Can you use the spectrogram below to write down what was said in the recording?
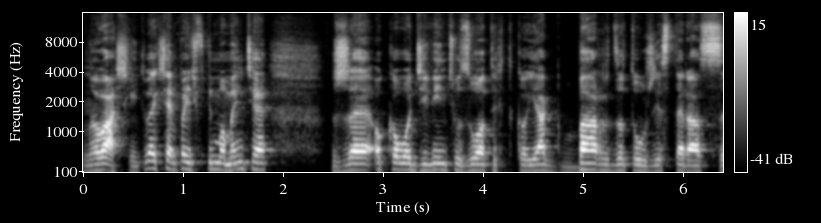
no właśnie, tutaj chciałem powiedzieć w tym momencie, że około 9 zł, tylko jak bardzo to już jest teraz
